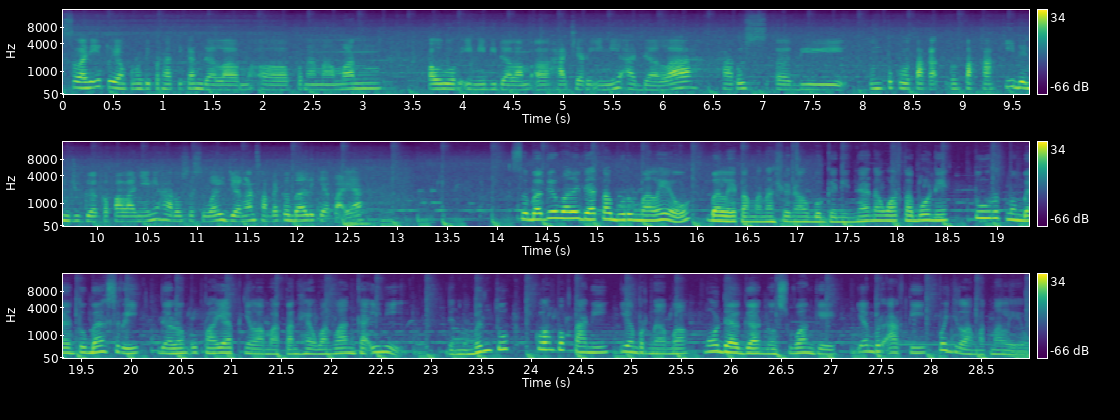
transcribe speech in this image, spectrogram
Selain itu yang perlu diperhatikan dalam eh, penanaman telur ini di dalam eh, hatchery ini adalah harus eh, di untuk letak letak kaki dan juga kepalanya ini harus sesuai jangan sampai kebalik ya Pak ya. Sebagai wali data burung maleo, Balai Taman Nasional Boganinana Wartabone turut membantu Basri dalam upaya penyelamatan hewan langka ini dan membentuk kelompok tani yang bernama Modaga Noswange yang berarti penyelamat maleo.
